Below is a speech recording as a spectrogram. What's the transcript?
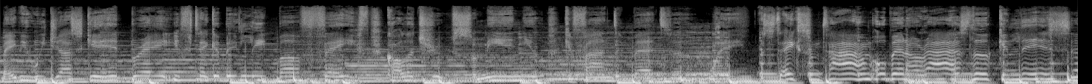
Maybe we just get brave. Take a big leap of faith. Call a truce so me and you can find a better way. Let's take some time, open our eyes, look and listen.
